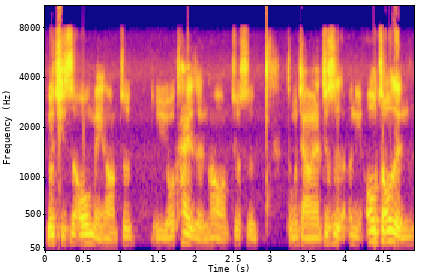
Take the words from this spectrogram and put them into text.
尤其是欧美哦，就犹太人哦，就是怎么讲呢？就是你欧洲人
